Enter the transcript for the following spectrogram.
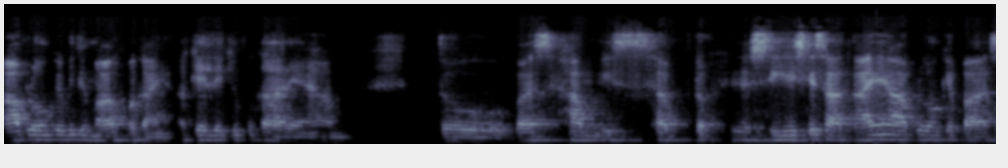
آپ لوگوں کے بھی دماغ پکائیں، اکیلے کیوں پکا رہے ہیں ہم؟ تو بس ہم اس سب سیریز کے ساتھ آئے ہیں آپ لوگوں کے پاس۔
